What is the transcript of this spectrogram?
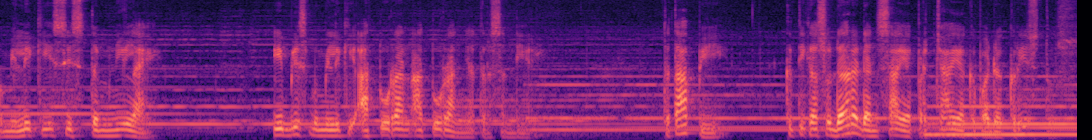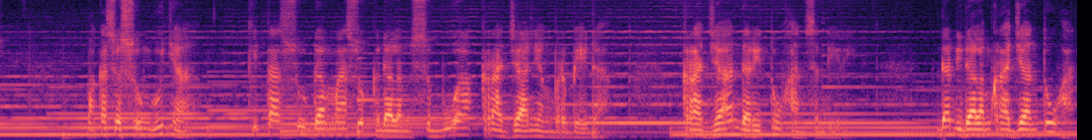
memiliki sistem nilai. Iblis memiliki aturan-aturannya tersendiri. Tetapi ketika saudara dan saya percaya kepada Kristus, maka sesungguhnya kita sudah masuk ke dalam sebuah kerajaan yang berbeda, kerajaan dari Tuhan sendiri. Dan di dalam kerajaan Tuhan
